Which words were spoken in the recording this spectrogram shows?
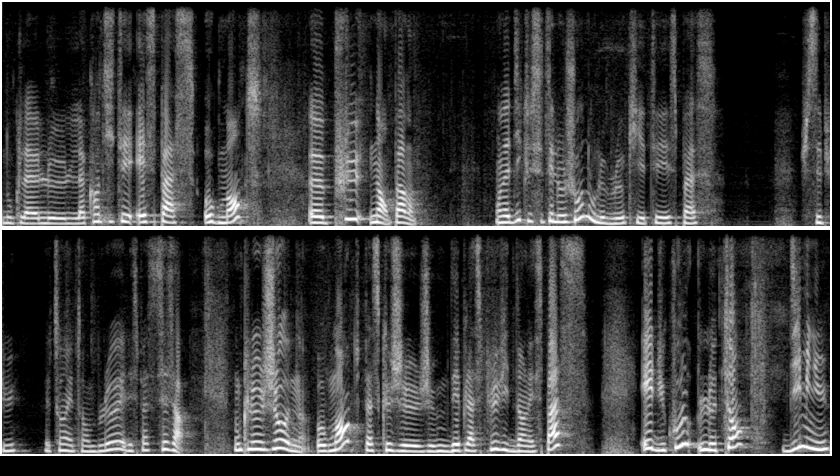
donc la, quantité espace augmente, plus... Non, pardon. On a dit que c'était le jaune ou le bleu qui était espace? Je sais plus. Le temps est en bleu et l'espace... C'est ça. Donc le jaune augmente parce que je me déplace plus vite dans l'espace. Et du coup, le temps diminue.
